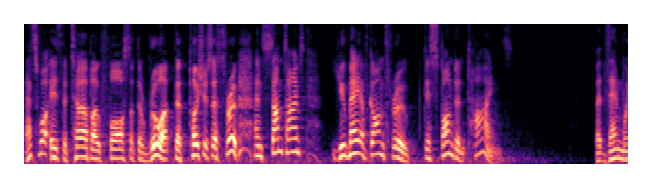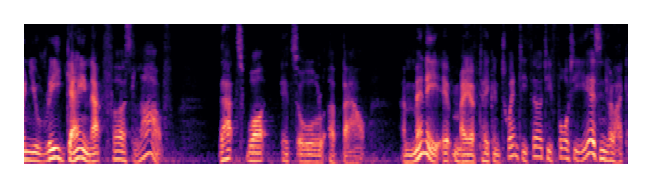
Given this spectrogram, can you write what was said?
That's what is the turbo force of the Ruach that pushes us through. And sometimes you may have gone through despondent times. But then when you regain that first love, that's what it's all about. And many, it may have taken 20, 30, 40 years, and you're like,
